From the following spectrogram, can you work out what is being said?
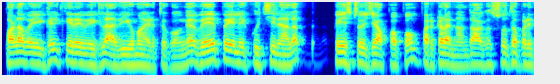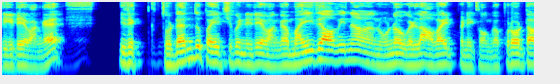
பல வகைகள் கீரை வகைகள் அதிகமாக எடுத்துக்கோங்க. வேப்ப இலை குச்சினால் பேஸ்ட் வச்சு அப்பப்போ பற்களை நன்றாக சுத்தப்படுத்திக்கிட்டே வாங்க. இதை தொடர்ந்து பயிற்சி பண்ணிகிட்டே வாங்க. மைதாவினால் உணவுகள்லாம் அவாய்ட் பண்ணிக்கோங்க. புரோட்டா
